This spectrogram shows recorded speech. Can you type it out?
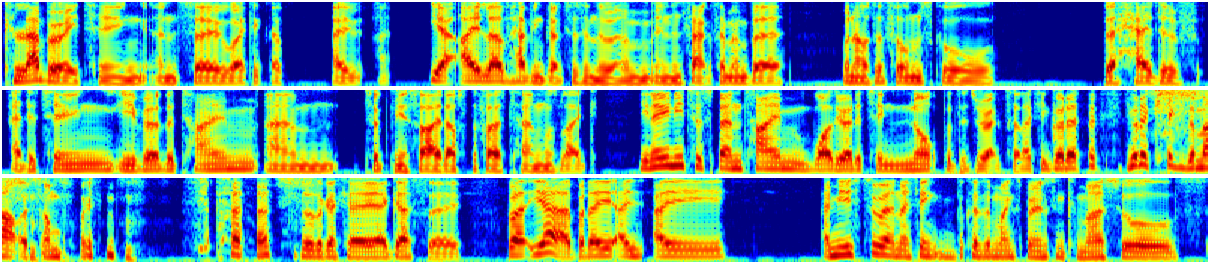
collaborating, and so I think that I, I yeah I love having directors in the room. And in fact, I remember when I was at film school. The head of editing, Eva at the time, um, took me aside after the first term. and Was like, you know, you need to spend time while you're editing, not with the director. Like, you gotta, you gotta kick them out at some point. I was like, okay, I guess so. But yeah, but I, I, I, I'm used to it, and I think because of my experience in commercials,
